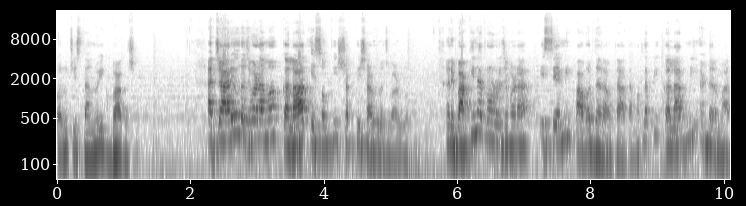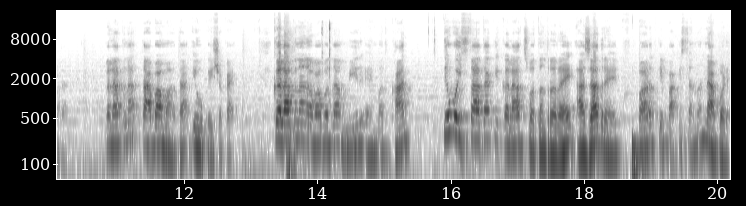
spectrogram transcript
બલુચિસ્તાનનો એક ભાગ છે. આ ચારેય રજવાડામાં કલાત એ સૌથી શક્તિશાળું રજવાડું હતું. અને બાકીના ત્રણ રજવાડા એ સેમી પાવર ધરાવતા હતા. મતલબ કે કલાતની અંડરમાં હતા. કલાતના તાબામાં હતા, એવું કહી શકાય. કલાતના નવાબ હતા મીર અહેમદ ખાન તેઓ ઈચ્છતા હતા કે કલાત સ્વતંત્ર રહે, આઝાદ રહે, ભારત કે પાકિસ્તાનમાં ના પડે.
